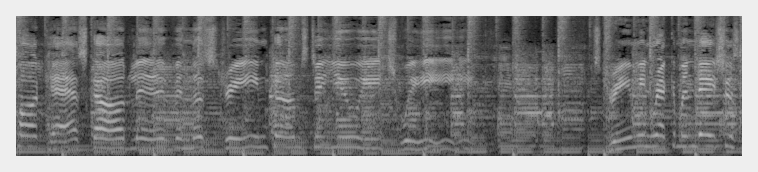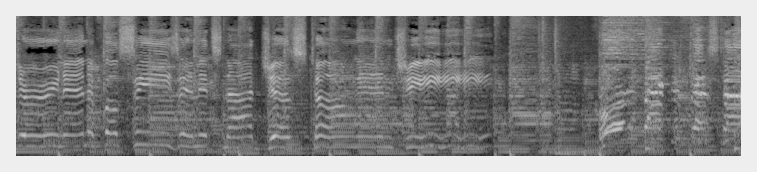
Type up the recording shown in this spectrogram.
podcast called Living the Stream comes to you each week. Streaming recommendations during NFL season, it's not just tongue in cheek. Quarterback defense tight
